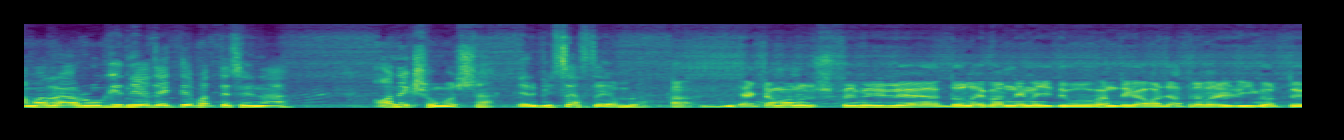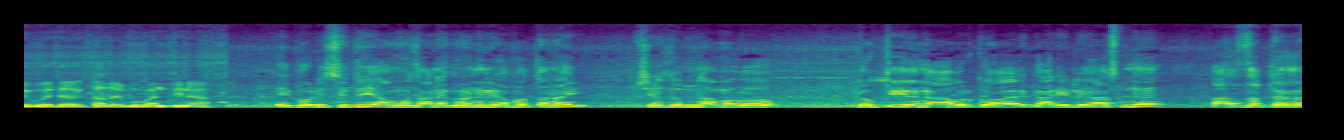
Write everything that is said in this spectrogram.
আমরা রোগী নিয়ে যাইতে পারতেছি না অনেক সমস্যা এর বিশ্বাস চাই আমরা। একটা মানুষ ফ্যামিলি দোলাই পার নেমে যদি ওখান থেকে আবার যাত্রাবাড়ি ই করতে হইব তাদের ভোগান্তি না। এই পরিস্থিতি আমাকে জানে কোনো নিরাপত্তা নাই সেজন্য আমাকে ঢুকতে না। আবার কয় গাড়ি লয়ে আসলে পাঁচ হাজার টাকা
